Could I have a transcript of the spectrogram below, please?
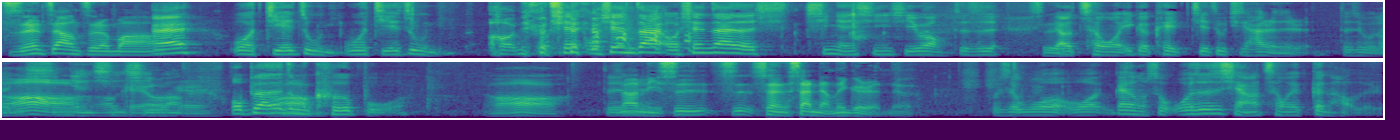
只能这样子了吗？哎，我接住你，我接住你。哦，你我现我现在 我现在的新年新希望就是。要成为一个可以接触其他人的人，这是我的新年新希望。Oh, okay, okay. 我不要再这么刻薄。哦，那你是是是很善良的一个人的。不是我，我该怎么说？我只是想要成为更好的人。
